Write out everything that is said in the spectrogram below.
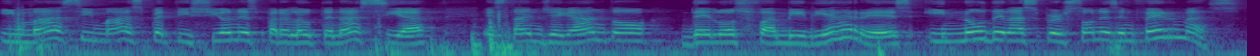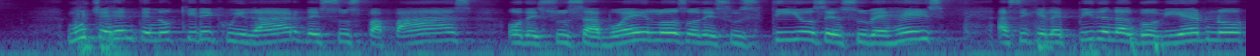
Y más y más peticiones para la eutanasia están llegando de los familiares y no de las personas enfermas. Mucha gente no quiere cuidar de sus papás o de sus abuelos o de sus tíos en su vejez, así que le piden al gobierno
